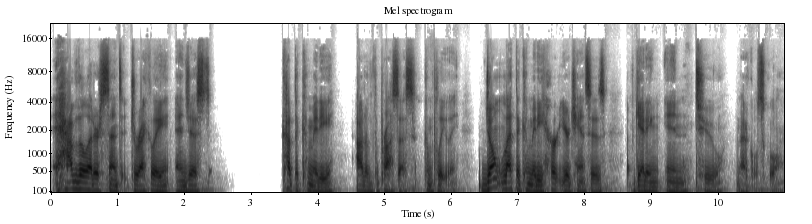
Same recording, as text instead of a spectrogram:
have the letter sent directly and just cut the committee out of the process completely. Don't let the committee hurt your chances of getting into medical school.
